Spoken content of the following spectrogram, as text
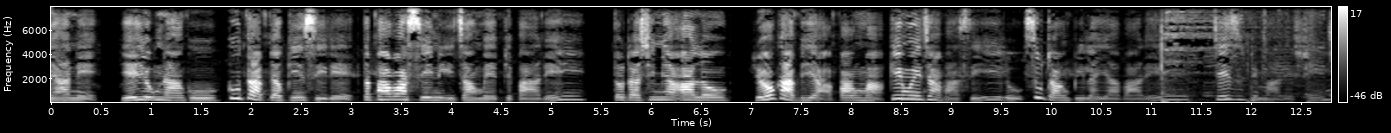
များနဲ့ရေယုံနာကိုကုသပြောက်ကင်းစေတဲ့တဘာဝဆေးနည်းအကြောင်းပဲဖြစ်ပါတယ်။သောတာရှင်များအားလုံးယောဂဗျာအပေါင်းမှကင်းဝေးကြပါစေလို့ဆုတောင်းပေးလိုက်ရပါတယ်။ကျေးဇူးတင်ပါတယ်ရှင်။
